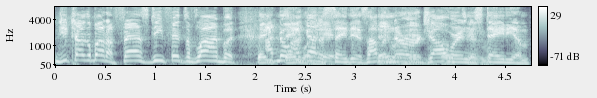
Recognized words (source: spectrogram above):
you talk about a fast defensive line, but They- I know I got to say this. I'm They a nerd. Y'all were in the teams. stadium.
